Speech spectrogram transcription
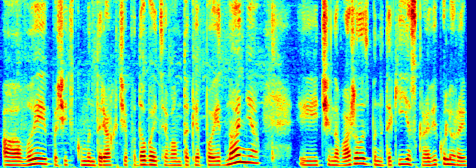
А ви пишіть в коментарях, чи подобається вам таке поєднання, і чи наважились би на такі яскраві кольори.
